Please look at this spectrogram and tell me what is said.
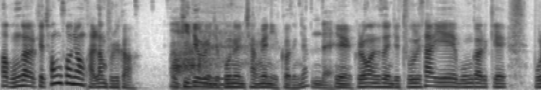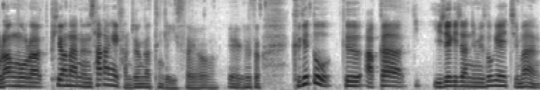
아, 뭔가 이렇게 청소년 관람 불가. 그 아. 비디오를 이제 보는 장면이 있거든요. 네. 예, 그러면서 이제 둘 사이에 뭔가 이렇게 모락모락 피어나는 사랑의 감정 같은 게 있어요. 예, 그래서 그게 또 그 아까 이재 기자님이 소개했지만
